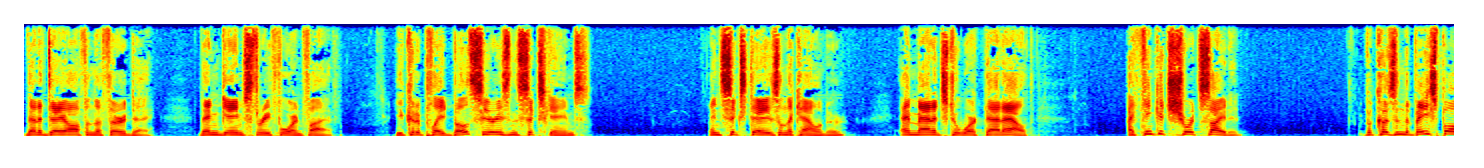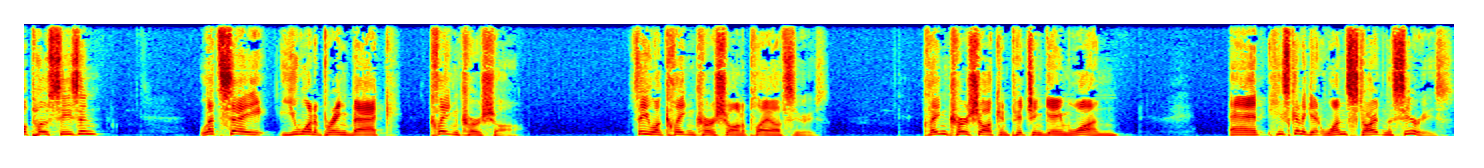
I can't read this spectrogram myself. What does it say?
Then a day off on the third day. Then games three, four, and five. You could have played both series in six games in six days on the calendar and managed to work that out. I think it's short sighted because in the baseball postseason, let's say you want to bring back Clayton Kershaw. Say you want Clayton Kershaw in a playoff series. Clayton Kershaw can pitch in game one, and he's going to get one start in the series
